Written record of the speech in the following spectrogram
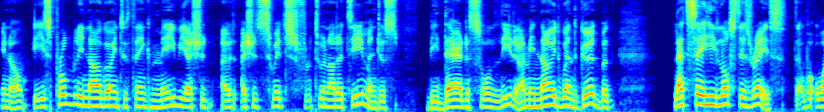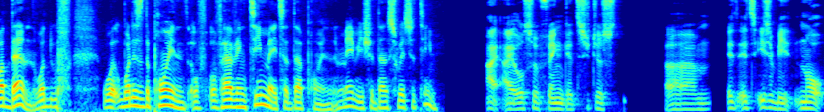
you know he's probably now going to think maybe I should I, I should switch for, to another team and just be there the sole leader. I mean now it went good, but let's say he lost his race. What then? What what what is the point of, of having teammates at that point? Maybe you should then switch the team. I, I also think it's just um it, it's easily not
